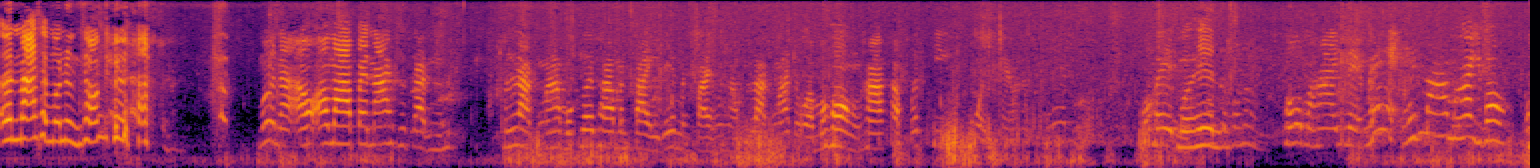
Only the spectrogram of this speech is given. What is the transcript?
เอิญมาเฉพาะหนึ่งช่องเถือมื่อน่ะเอาเอามาไปหน้าคือกัน มันหลักมาบ่เคยพามันไปเด้มันไปมันครับหลักมาแต่ว่ามาห้องหาขับรถที่ป่วยแถวนั้นบ่เห็นเมื่อเห็นโทรมาหาอีแม่แม่เห็นมาเมื่ออยู่บ่บ่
